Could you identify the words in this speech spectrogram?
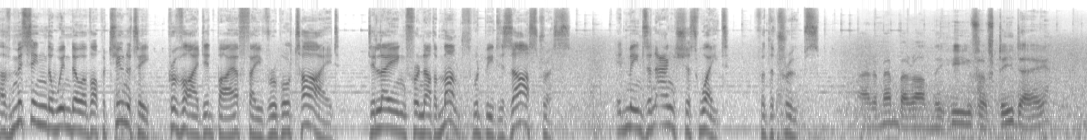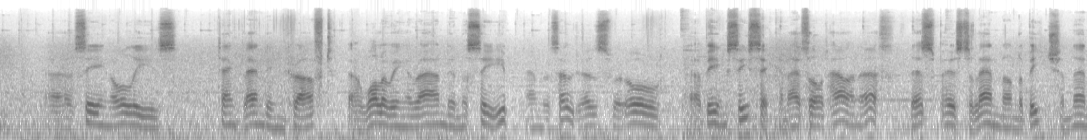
of missing the window of opportunity provided by a favourable tide. Delaying for another month would be disastrous. It means an anxious wait for the troops. I remember on the eve of D-Day uh, seeing all these tank landing craft uh, wallowing around in the sea and the soldiers were all uh, being seasick and I thought how on earth they're supposed to land on the beach and then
